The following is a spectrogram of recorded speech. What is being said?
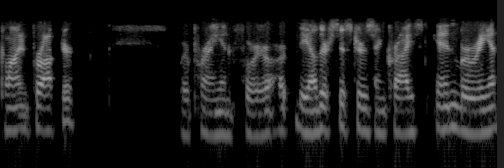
Klein Proctor. We're praying for our, the other sisters in Christ in Berean.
